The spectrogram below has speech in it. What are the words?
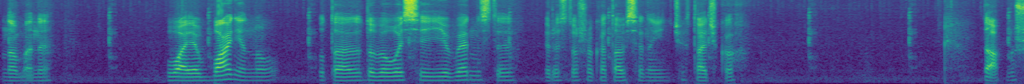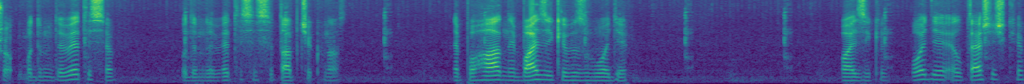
Вона в мене буває в бані, ну тут довелося її винести через те, що катався на інших тачках. Так, ну що, будемо дивитися. Будемо дивитися, сетапчик у нас. Непоганий, базіки в зводі. Базіки в зводі, ЛТшечки.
